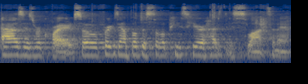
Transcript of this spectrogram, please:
as is required. So for example, this little piece here has these slots in it.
